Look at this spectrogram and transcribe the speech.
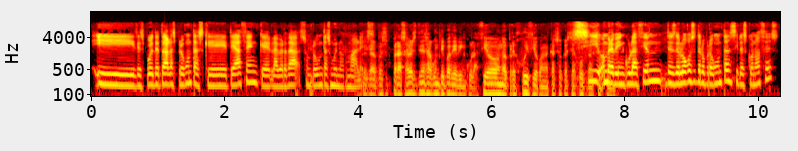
Y después de todas las preguntas que te hacen, que la verdad son preguntas muy normales. Claro, pues para saber si tienes algún tipo de vinculación o prejuicio con el caso que se juzga. Sí, hombre, vinculación, desde luego se te lo preguntan si les conoces,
